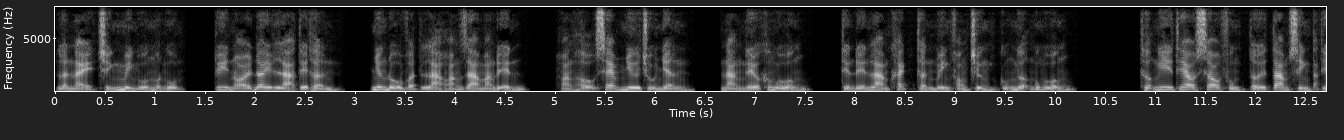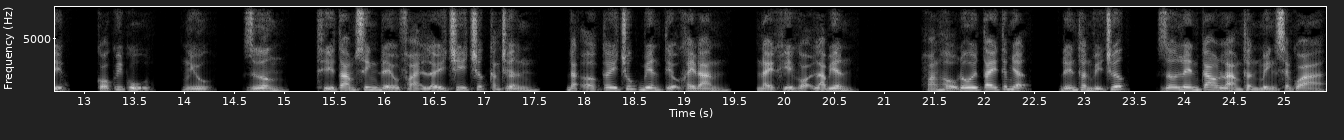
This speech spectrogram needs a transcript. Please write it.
lần này chính mình uống một ngụm, tuy nói đây là tế thần, nhưng đồ vật là hoàng gia mang đến, hoàng hậu xem như chủ nhân, nàng nếu không uống, tiến đến làm khách thần mình phỏng trừng cũng ngượng ngùng uống. Thượng nghi theo sau phủng tới tam sinh tạc thịt, có quy củ, ngưu, dương, thì tam sinh đều phải lấy chi trước càng chân, đặt ở cây trúc biên tiểu khay đan, này khí gọi là biên. Hoàng hậu đôi tay tiếp nhận, đến thần vị trước, dơ lên cao làm thần minh xem qua,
